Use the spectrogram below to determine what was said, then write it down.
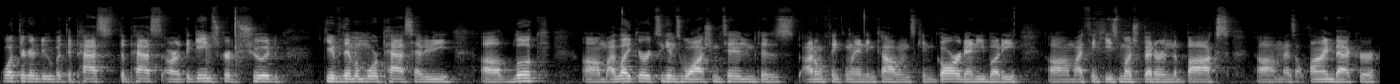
what they're going to do, but the pass, the pass, or the game script should give them a more pass heavy uh, look. Um, I like Ertz against Washington because I don't think Landon Collins can guard anybody. Um, I think he's much better in the box um, as a linebacker.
